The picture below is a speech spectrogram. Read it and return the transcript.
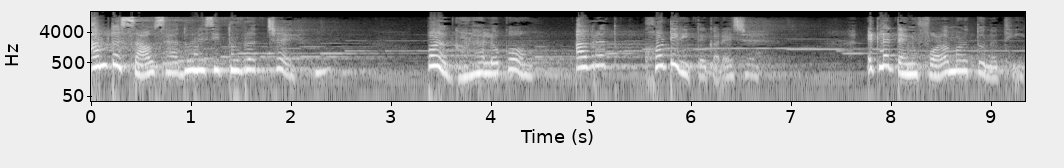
આમ તો સાવ સાદું ને સીધું વ્રત છે. પણ ઘણા લોકો આ વ્રત ખોટી રીતે કરે છે. એટલે તેનું ફળ મળતું નથી.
